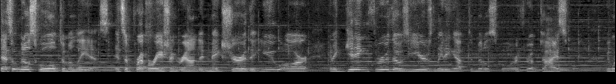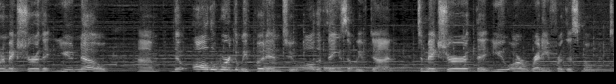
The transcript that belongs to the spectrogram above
That's what middle school ultimately is. It's a preparation ground to make sure that you are kind of getting through those years leading up to middle school or through up to high school. We want to make sure that you know um, that all the work that we've put into, all the things that we've done, to make sure that you are ready for this moment,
